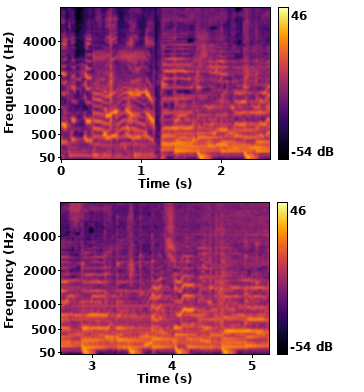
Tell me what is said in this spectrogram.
கெட்டப் பேர் super Be here by my side, my tropical love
